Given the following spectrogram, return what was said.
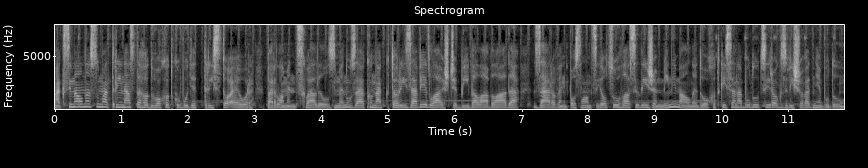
Maximálna suma 13. dôchodku bude 300 eur. Parlament schválil zmenu zákona, ktorý zaviedla ešte bývalá vláda. Zároveň poslanci odsúhlasili, že minimálne dôchodky sa na budúci rok zvyšovať nebudú.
